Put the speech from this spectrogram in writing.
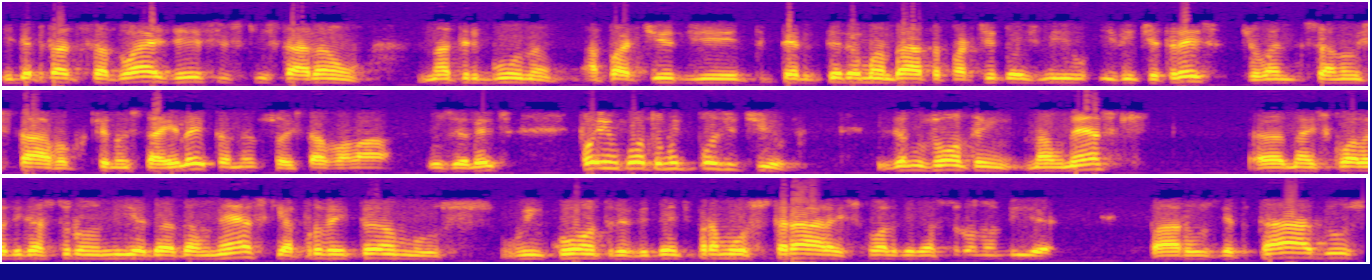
e deputados estaduais, esses que estarão na tribuna a partir de ter, ter o mandato a partir de 2023, Giovanni Sá não estava porque não está eleita, né? só estavam lá os eleitos, foi um encontro muito positivo. Fizemos ontem na Unesc, uh, na Escola de Gastronomia da, da Unesc, aproveitamos o encontro, evidente, para mostrar a Escola de Gastronomia para os deputados,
